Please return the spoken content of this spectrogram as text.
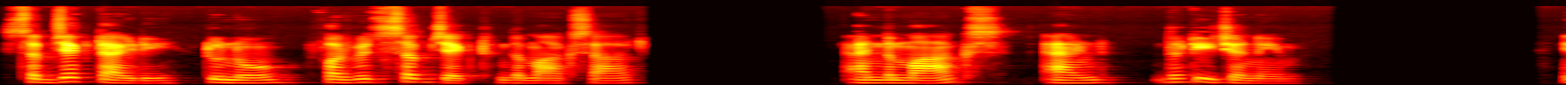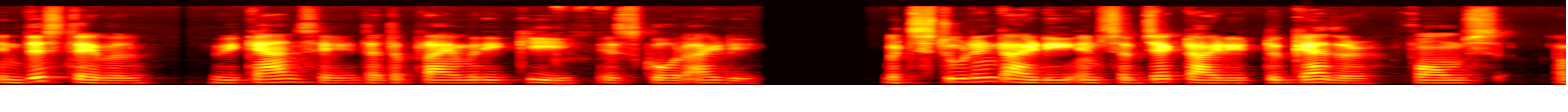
subject ID to know for which subject the marks are, and the marks and the teacher name. In this table, we can say that the primary key is score ID, but student ID and subject ID together forms a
